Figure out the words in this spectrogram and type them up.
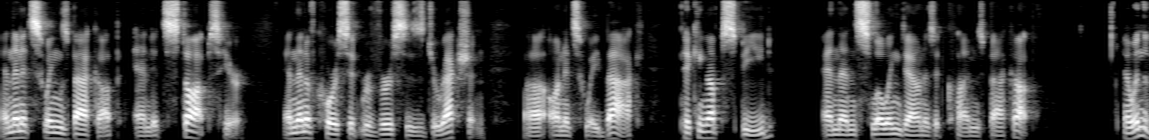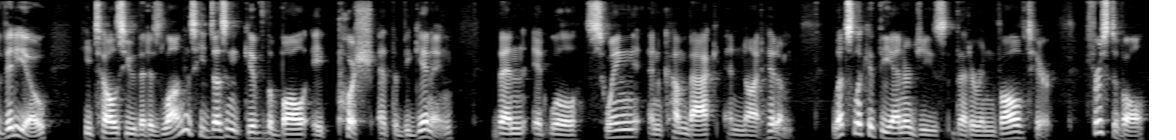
and then it swings back up, and it stops here. And then, of course, it reverses direction uh, on its way back, picking up speed, and then slowing down as it climbs back up. Now in the video, he tells you that as long as he doesn't give the ball a push at the beginning, then it will swing and come back and not hit him. Let's look at the energies that are involved here. First of all,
